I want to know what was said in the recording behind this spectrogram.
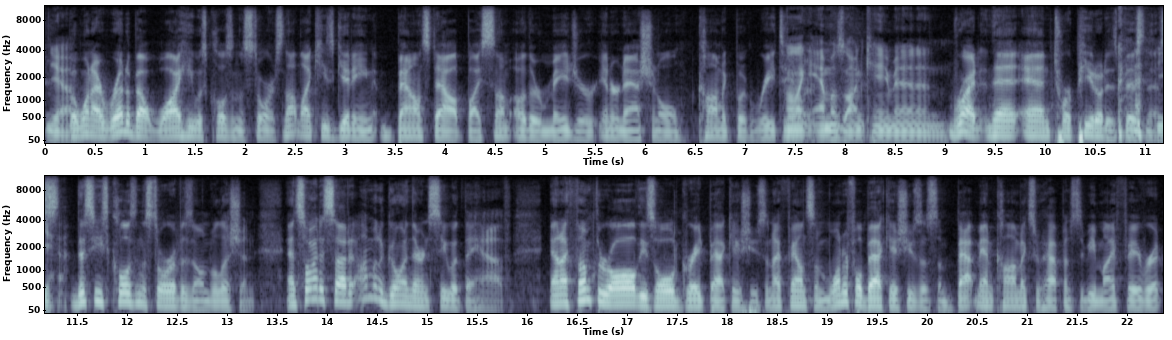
Yeah. But when I read about why he was closing the store, it's not like he's getting bounced out by some other major international comic book retailer. Not like Amazon came in and Right, and then and torpedoed his business. Yeah. This he's closing the store of his own volition, and so I decided I'm going to go in there and see what they have. And I thumbed through all these old great back issues, and I found some wonderful back issues of some Batman comics, who happens to be my favorite.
